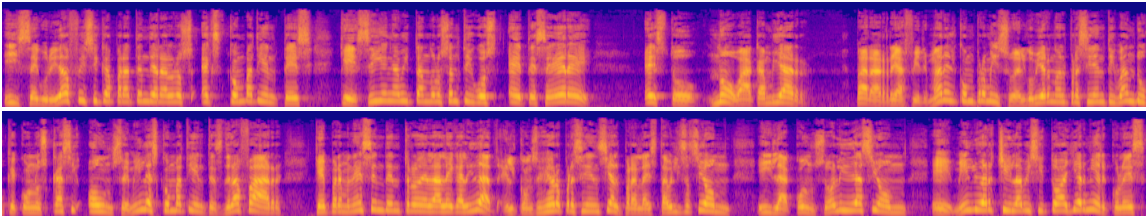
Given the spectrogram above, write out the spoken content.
y seguridad física para atender a los excombatientes que siguen habitando los antiguos ETCR. Esto no va a cambiar para reafirmar el compromiso del gobierno del presidente Iván Duque con los casi 11.000 excombatientes de la FARC que permanecen dentro de la legalidad. El consejero presidencial para la estabilización y la consolidación, Emilio Archila, visitó ayer miércoles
